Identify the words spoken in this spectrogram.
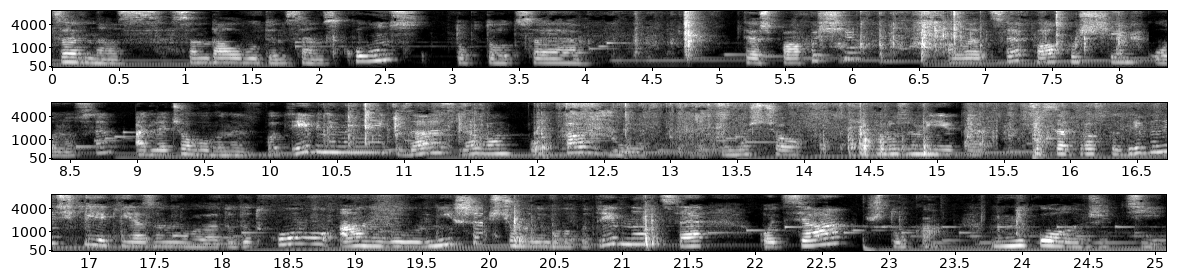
Це в нас Sandalwood Incense Cones, тобто це теж пахощі, але це пахощі конуси. А для чого вони потрібні мені? Зараз я вам покажу. Тому що, як ви розумієте, це все просто дрібнички, які я замовила додатково, а найголовніше, що мені було потрібно, це оця штука. Ніколи в житті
